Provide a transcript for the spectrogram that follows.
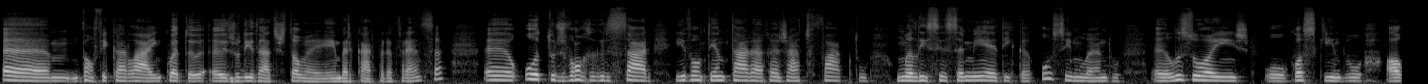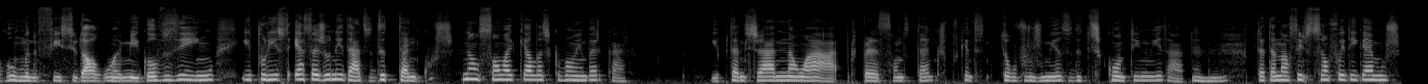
Uh, vão ficar lá enquanto as unidades estão a embarcar para a França. Uh, outros vão regressar e vão tentar arranjar de facto uma licença médica ou simulando uh, lesões ou conseguindo algum benefício de algum amigo ou vizinho. E por isso essas unidades de tancos não são aquelas que vão embarcar. E, portanto, já não há preparação de tanques, porque entretanto houve uns meses de descontinuidade. Uhum. Portanto, a nossa instrução foi, digamos,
